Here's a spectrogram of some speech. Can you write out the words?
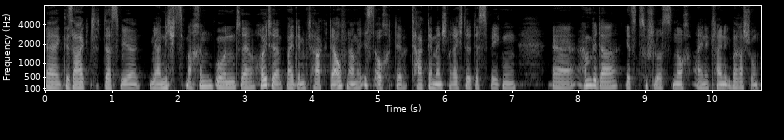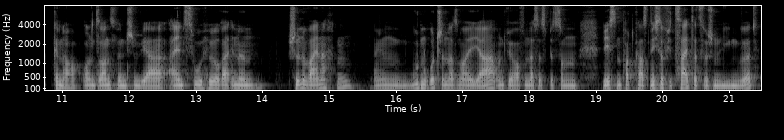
äh, gesagt, dass wir ja nichts machen und äh, heute bei dem Tag der Aufnahme ist auch der Tag der Menschenrechte, deswegen äh, haben wir da jetzt zu Schluss noch eine kleine Überraschung. Genau, und sonst wünschen wir allen ZuhörerInnen schöne Weihnachten, einen guten Rutsch in das neue Jahr und wir hoffen, dass es bis zum nächsten Podcast nicht so viel Zeit dazwischen liegen wird.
